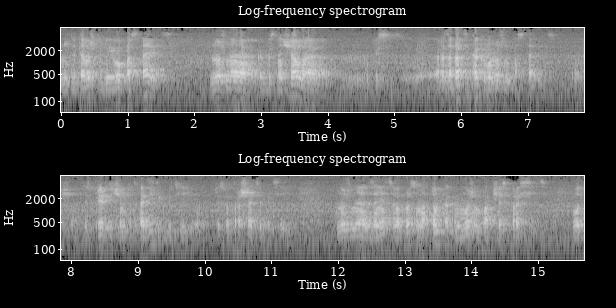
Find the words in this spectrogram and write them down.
Но для того, чтобы его поставить, нужно как бы сначала то есть, разобраться, как его нужно поставить вообще. То есть прежде чем подходить к бытию, то есть вопрошать о бытии, нужно заняться вопросом о том, как мы можем вообще спросить. Вот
